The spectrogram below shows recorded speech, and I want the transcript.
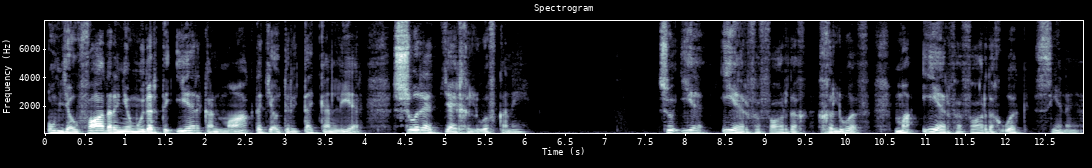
om jou vader en jou moeder te eer kan maak dat jy autoriteit kan leer sodat jy geloof kan hê? So eer, eer vervaardig geloof, maar eer vervaardig ook seëninge.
